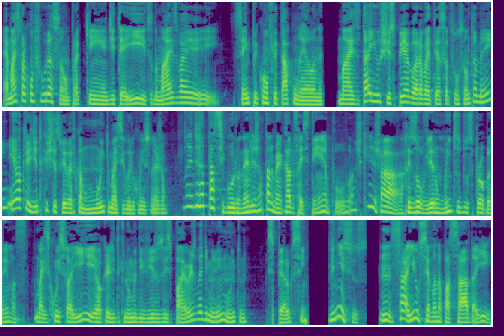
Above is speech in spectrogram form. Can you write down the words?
É mais pra configuração, Pra quem é de TI e tudo mais, vai sempre conflitar com ela, né? Mas tá aí, o XP agora vai ter essa função também. Eu acredito que o XP vai ficar muito mais seguro com isso, né, João? Ele já tá seguro, né? Ele já tá no mercado faz tempo. Acho que já resolveram muitos dos problemas. Mas com isso aí, eu acredito que o número de vírus e spywares vai diminuir muito, né? Espero que sim. Vinícius, Hum. saiu semana passada aí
